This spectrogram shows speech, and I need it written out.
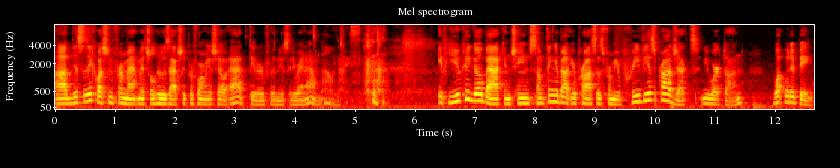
Uh, this is a question from Matt Mitchell, who is actually performing a show at Theater for the New City right now. Oh, nice. If you could go back and change something about your process from your previous project you worked on, what would it be?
